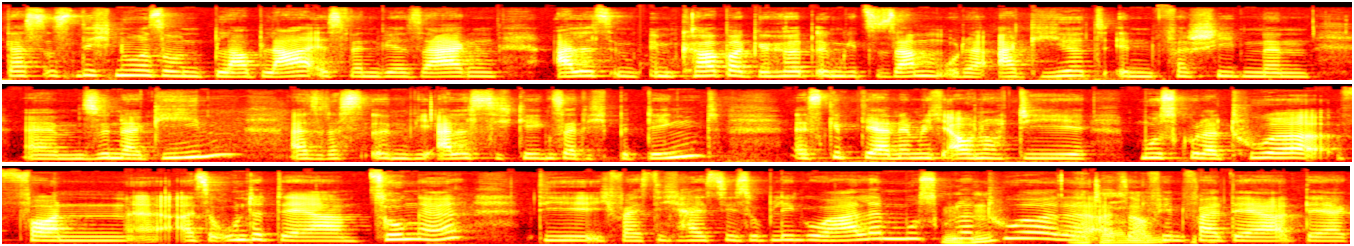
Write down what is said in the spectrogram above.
dass es nicht nur so ein Blabla ist, wenn wir sagen, alles im, im Körper gehört irgendwie zusammen oder agiert in verschiedenen ähm, Synergien. Also dass irgendwie alles sich gegenseitig bedingt. Es gibt ja nämlich auch noch die Muskulatur von, äh, also unter der Zunge, die, ich weiß nicht, heißt die sublinguale Muskulatur, mhm, also auf jeden Fall der, der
